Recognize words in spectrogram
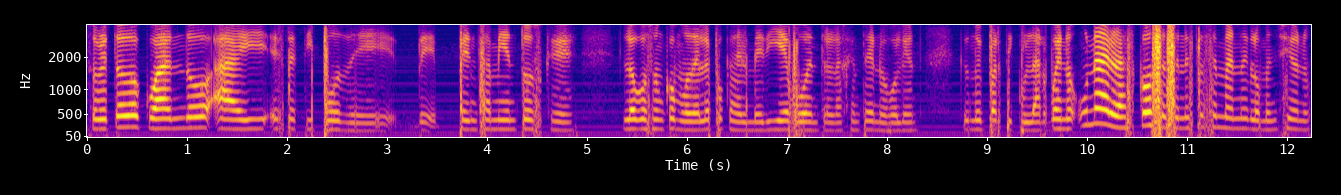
sobre todo cuando hay este tipo de, de pensamientos que luego son como de la época del medievo entre la gente de Nuevo León es muy particular. Bueno, una de las cosas en esta semana, y lo menciono,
